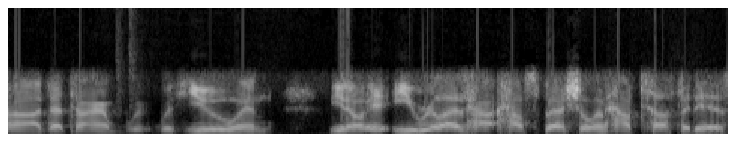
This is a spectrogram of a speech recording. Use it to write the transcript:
uh, at that time with, with you, and you know, it, you realize how, how special and how tough it is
